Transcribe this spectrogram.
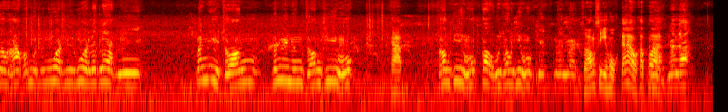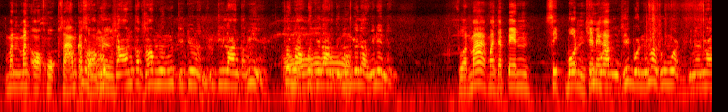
ต้องหาข้อมูลงวดนี้งวดแรกๆนี่ มันมีสองมันมีหนึ่งสองสี่หกครับสองสี่หกเก้าสองสี่หกเจ็ดนั่นว่าสองสี่หกเก้าครับพ่อนั่นละมันมันออกหกสามกับสองหนึ่งสามกับสองหนึ่งมันติดอยู่นั่นมันติดรางกับมีส่วนมากมันติดรางตัวหนึงอยู่แล้วอยู่นี่นั่นส่วนมากมันจะเป็นสิบบนใช่ไหมครับที่บนนี่มาทุกงวดแม่นว่า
